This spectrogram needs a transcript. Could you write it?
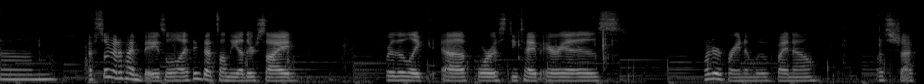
Um, I've still gotta find basil. I think that's on the other side. Where the, like, uh, foresty type area is. I wonder if Reina moved by now. Let's check.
